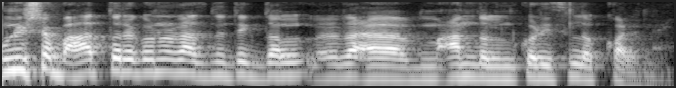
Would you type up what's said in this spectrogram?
উনিশশো বাহাত্তরে কোনো রাজনৈতিক দল আন্দোলন করেছিল করে নাই।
